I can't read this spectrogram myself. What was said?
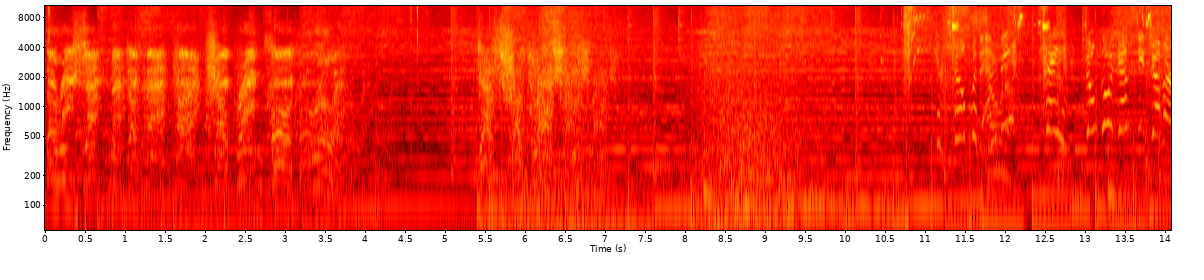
The resentment of mankind shall bring forth ruin. Death shall grasp you. Filled with envy? Hey, don't go against each other!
